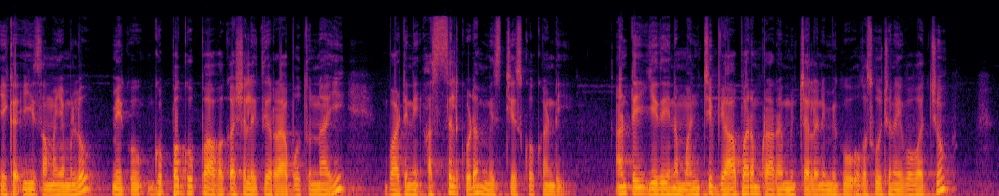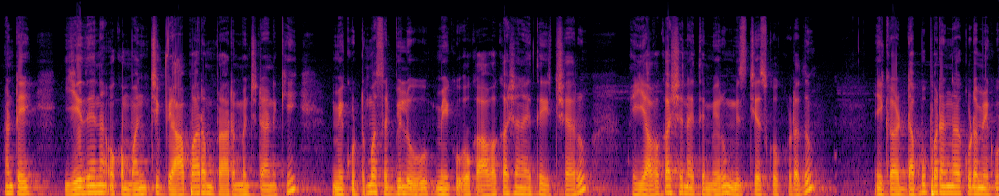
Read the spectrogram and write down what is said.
ఇక ఈ సమయంలో మీకు గొప్ప గొప్ప అవకాశాలు అయితే రాబోతున్నాయి. వాటిని అస్సలు కూడా మిస్ చేసుకోకండి. అంటే ఏదైనా మంచి వ్యాపారం ప్రారంభించాలని మీకు ఒక సూచన ఇవ్వవచ్చు. అంటే ఏదైనా ఒక మంచి వ్యాపారం ప్రారంభించడానికి మీ కుటుంబ సభ్యులు మీకు ఒక అవకాశాన్ని అయితే ఇచ్చారు. ఈ అవకాశాన్ని అయితే మీరు మిస్ చేసుకోకూడదు. ఇక డబ్బు పరంగా కూడా మీకు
